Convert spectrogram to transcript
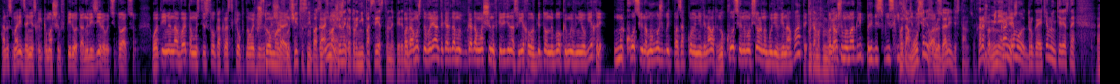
а надо смотреть за несколько машин вперед и анализировать ситуацию. Вот именно в этом мастерство как раз-таки опытного водителя Что может случиться с, непосредственно, с машиной, которая непосредственно перед Потому вами? что варианты, когда, мы, когда машина впереди нас въехала в бетонный блок, и мы в нее въехали, мы косвенно, мы, может быть, по закону не виноваты, но косвенно мы все равно будем виноваты, Потому что мы потому виноваты. что мы могли предвосхитить Потому что не ситуацию. соблюдали дистанцию. Хорошо, меняем Конечно. тему. Другая тема интересная. Э,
